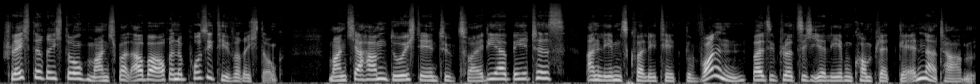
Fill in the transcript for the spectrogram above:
schlechte Richtung, manchmal aber auch in eine positive Richtung. Manche haben durch den Typ-2-Diabetes an Lebensqualität gewonnen, weil sie plötzlich ihr Leben komplett geändert haben.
